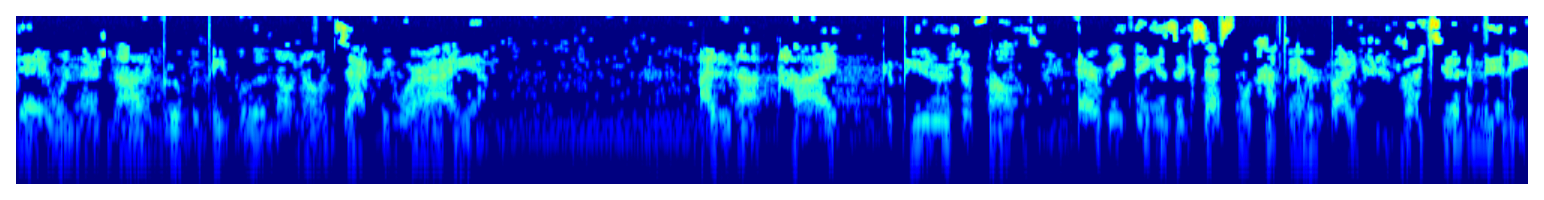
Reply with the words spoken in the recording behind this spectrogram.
day when there's not a group of people that don't know exactly where I am. I do not hide computers or phones. Everything is accessible, not to everybody, but to many.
